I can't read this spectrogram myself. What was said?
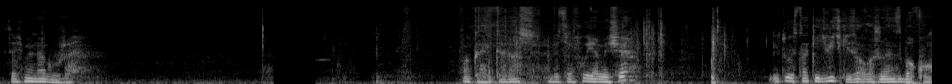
Jesteśmy na górze. Ok, teraz wycofujemy się. I tu jest takie dźwiczki, zauważyłem z boku.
